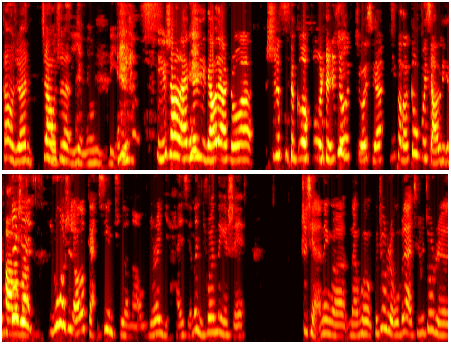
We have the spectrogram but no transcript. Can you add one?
但我觉得这样是自己也没有努力。一上来跟你聊点什么诗词歌赋、人生哲学，你可能更不想理他了但是？如果是聊到感兴趣的呢，我觉得也还行。那你说那个谁，之前那个男朋友不就是我们俩其实就是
